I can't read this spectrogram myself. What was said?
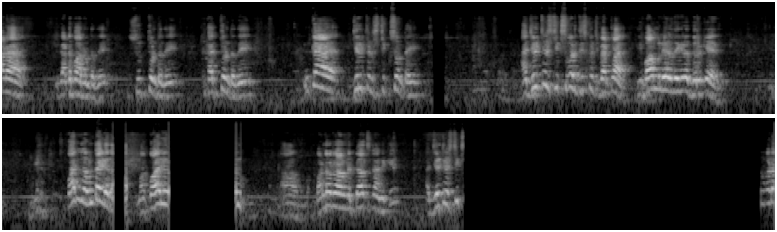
ఆడ గడ్డపారు ఉంటుంది సుత్తు ఉంటుంది కత్తి ఉంటుంది. ఇంకా జిలిటన్ స్టిక్స్ ఉంటాయి. ఆ జిలిటన్ స్టిక్స్ కూడా తీసుకొచ్చి పెట్టాల. ఈ బాంబులు ఏళ్ళ దగ్గర దొరికేది. క్వారీలో ఉంటాయి కదా. మా క్వారీ ఆ బండరాళ్ళని పేల్చడానికి ఆ జిలిటన్ స్టిక్స్ కూడా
